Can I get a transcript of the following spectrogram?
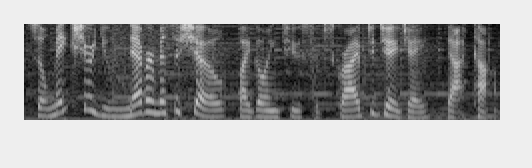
so make sure you never miss a show by going to subscribetojj.com.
